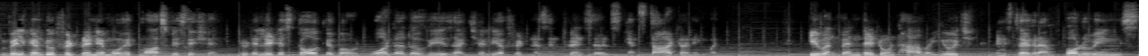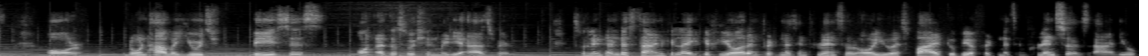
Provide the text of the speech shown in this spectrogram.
Welcome to Fitpreneur Mohit Mastery session. Today, let us talk about what are the ways actually a fitness influencers can start earning money, even when they don't have a huge Instagram followings or don't have a huge basis on other social media as well. So let's understand like if you're a fitness influencer or you aspire to be a fitness influencer and you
